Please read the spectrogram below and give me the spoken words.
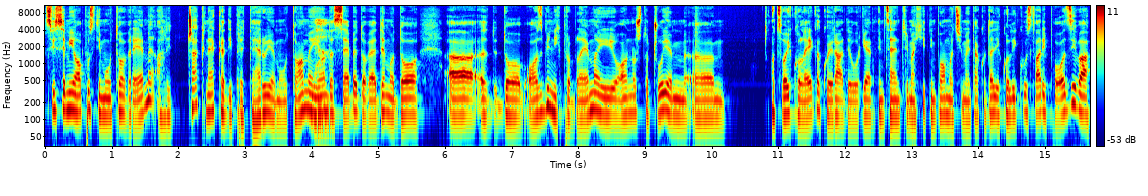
svi se mi opustimo u to vreme, ali čak nekad i preterujemo u tome da. i onda sebe dovedemo do, uh, do ozbiljnih problema i ono što čujem um, od svojih kolega koji rade u urgentnim centrima, hitnim pomoćima i tako dalje, koliko u stvari poziva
